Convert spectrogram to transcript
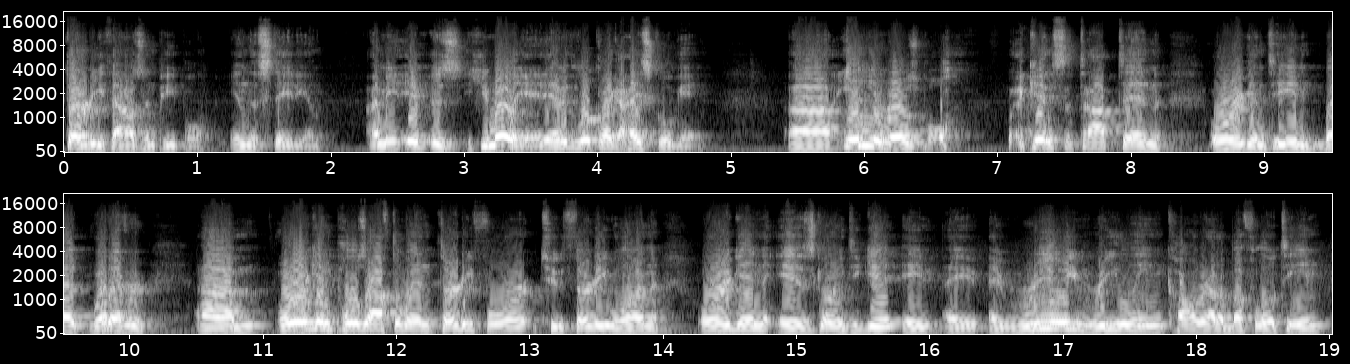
thirty thousand people in the stadium. I mean it was humiliating. It looked like a high school game uh, in the Rose Bowl against the top ten Oregon team, but whatever. Um, Oregon pulls off the win, 34 to 31. Oregon is going to get a, a, a really reeling Colorado Buffalo team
